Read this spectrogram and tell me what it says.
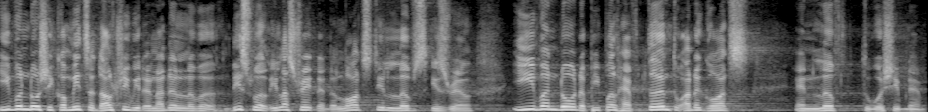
even though she commits adultery with another lover. This will illustrate that the Lord still loves Israel, even though the people have turned to other gods and love to worship them.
